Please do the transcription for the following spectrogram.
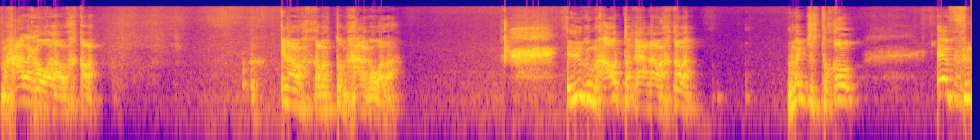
maxaa laga wadaa waxqabad inaad wax maxaa laga wadaa idinku maxaa u taqaanaa waxqabad ma jirto qol every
